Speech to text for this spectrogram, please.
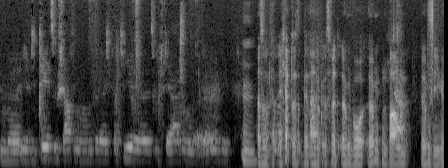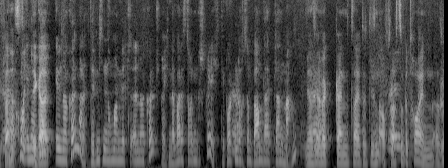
eine Identität zu schaffen und vielleicht Quartiere zu stärken oder irgendwie. Mhm. Also ich habe den Eindruck, es wird irgendwo irgendein Baum Ja. Irgendwie Ja, gepflanzt. guck mal, in Egal. Neukölln, in Neukölln war das. Wir müssen nochmal mit äh, Neukölln sprechen. Da war das doch im Gespräch. Die wollten Ja. doch so einen Baumleitplan machen. Ja, sie Ja. haben ja keine Zeit, diesen Auftrag Nee. zu betreuen. Also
